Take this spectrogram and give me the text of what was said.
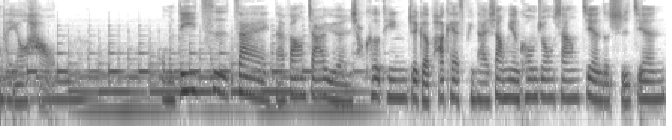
朋友好，我们第一次在南方家园小客厅这个 podcast 平台上面空中相见的时间，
